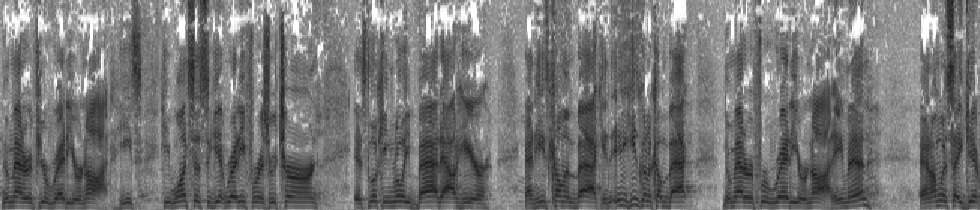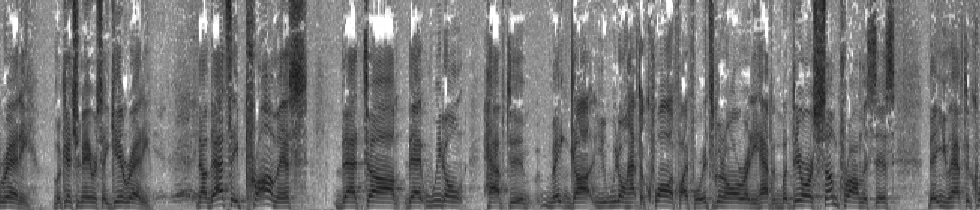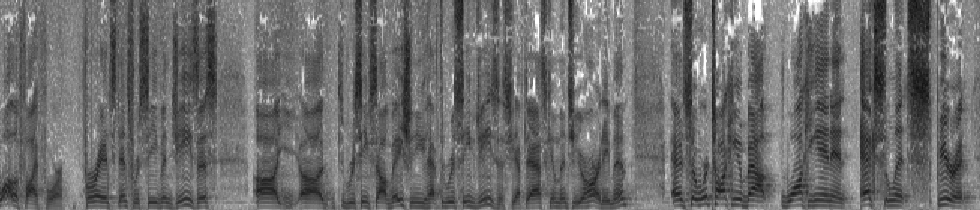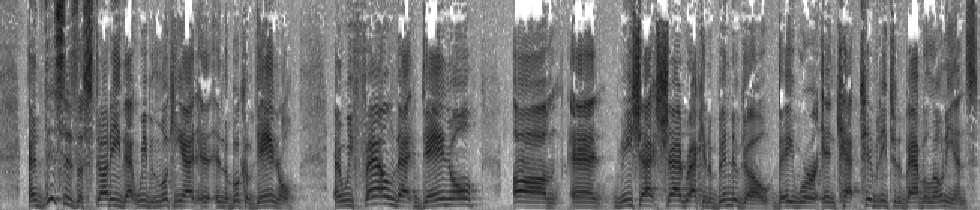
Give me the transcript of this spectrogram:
No matter if you're ready or not. He's, he wants us to get ready for his return. It's looking really bad out here. And he's coming back. And he's going to come back no matter if we're ready or not. Amen? And I'm going to say, get ready. Look at your neighbor and say, get ready. Get ready. Now, that's a promise that, uh, that we don't have to make God, we don't have to qualify for. It's going to already happen. But there are some promises that you have to qualify for. For instance, receiving Jesus. Uh, uh, to receive salvation, you have to receive Jesus. You have to ask Him into your heart. Amen? And so we're talking about walking in an excellent spirit. And this is a study that we've been looking at in the book of Daniel. And we found that Daniel um, and Meshach, Shadrach, and Abednego, they were in captivity to the Babylonians.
